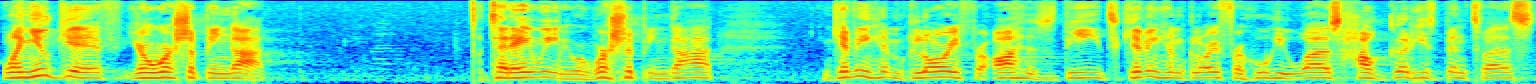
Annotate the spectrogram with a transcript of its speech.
When you give, you're worshiping God. Today we, we were worshiping God, giving Him glory for all His deeds, giving Him glory for who He was, how good He's been to us.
